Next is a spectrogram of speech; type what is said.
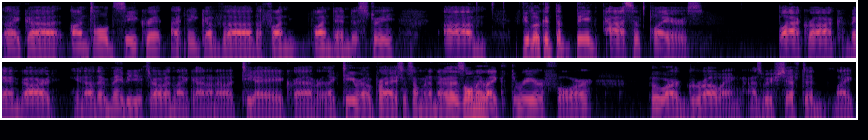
like uh, untold secret I think of the the fund fund industry. Um, if you look at the big passive players, BlackRock, Vanguard, you know, there maybe you throw in like I don't know a TIAA-CREF or like T Rowe Price or someone in there. There's only like three or four who are growing as we've shifted like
